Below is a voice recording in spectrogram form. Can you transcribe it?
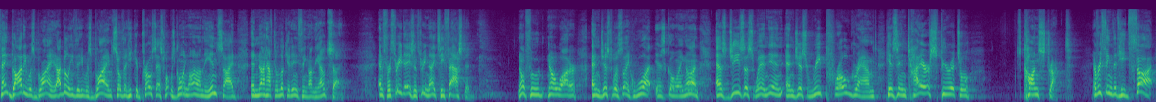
Thank God he was blind. I believe that he was blind so that he could process what was going on on the inside and not have to look at anything on the outside. And for three days and three nights, he fasted. No food, no water, and just was like, what is going on? As Jesus went in and just reprogrammed his entire spiritual construct, everything that he'd thought,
